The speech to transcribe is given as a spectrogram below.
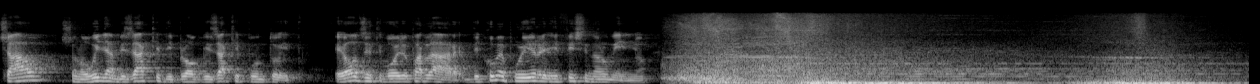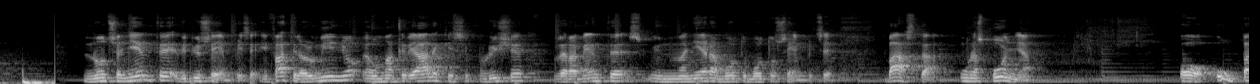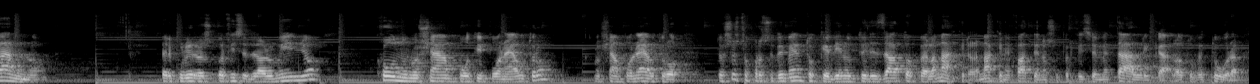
Ciao, sono William Bisacchi di blog bisacchi.it e oggi ti voglio parlare di come pulire gli infissi in alluminio. Non c'è niente di più semplice, infatti l'alluminio è un materiale che si pulisce veramente in maniera molto molto semplice. Basta una spugna o un panno per pulire la superficie dell'alluminio con uno shampoo tipo neutro, uno shampoo neutro lo stesso procedimento che viene utilizzato per la macchina, la macchina infatti è una superficie metallica, l'autovettura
